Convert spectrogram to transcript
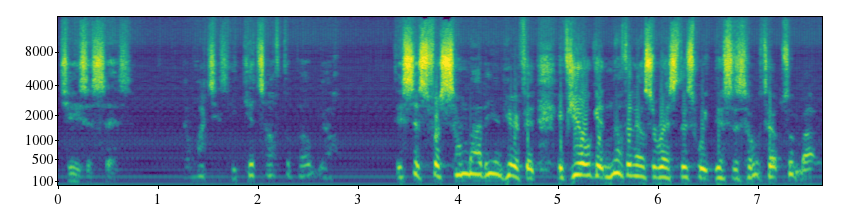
Jesus says, and watch this. He gets off the boat, y'all. This is for somebody in here. If, it, if you don't get nothing else the rest this week, this is to help somebody.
